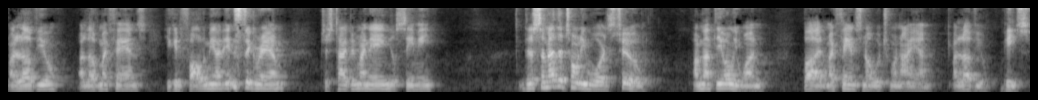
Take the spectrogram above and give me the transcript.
I love you. I love my fans. You can follow me on Instagram. Just type in my name, you'll see me. There's some other Tony Wards too. I'm not the only one, but my fans know which one I am. I love you. Peace.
